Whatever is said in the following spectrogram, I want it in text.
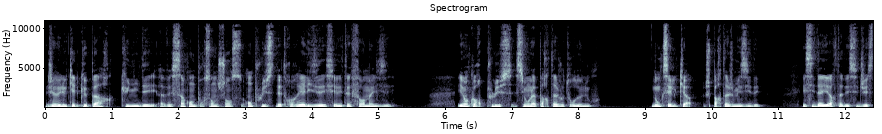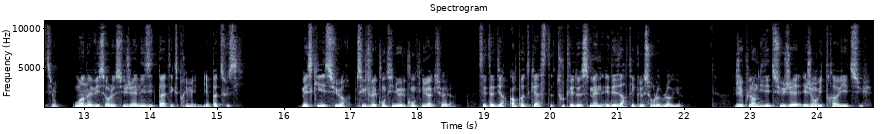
j'avais lu quelque part qu'une idée avait 50% de chance en plus d'être réalisée si elle était formalisée. Et encore plus si on la partage autour de nous. Donc c'est le cas, je partage mes idées. Et si d'ailleurs t'as des suggestions ou un avis sur le sujet, n'hésite pas à t'exprimer, y a pas de souci. Mais ce qui est sûr, c'est que je vais continuer le contenu actuel. C'est-à-dire un podcast toutes les deux semaines et des articles sur le blog. J'ai plein d'idées de sujets et j'ai envie de travailler dessus.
